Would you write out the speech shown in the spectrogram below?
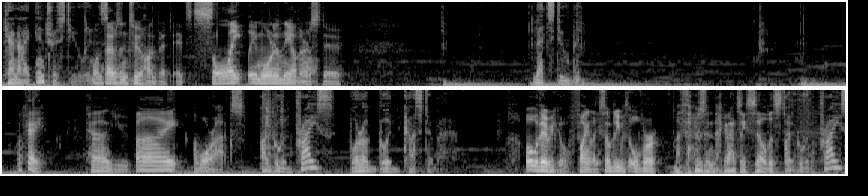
Can I interest you in... 1,200. It's slightly more than the others do. Let's do bit. Okay. Can you buy a war axe? A good price for a good customer. Oh, there we go. Finally, somebody with over a thousand I can actually sell this to. A good price.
